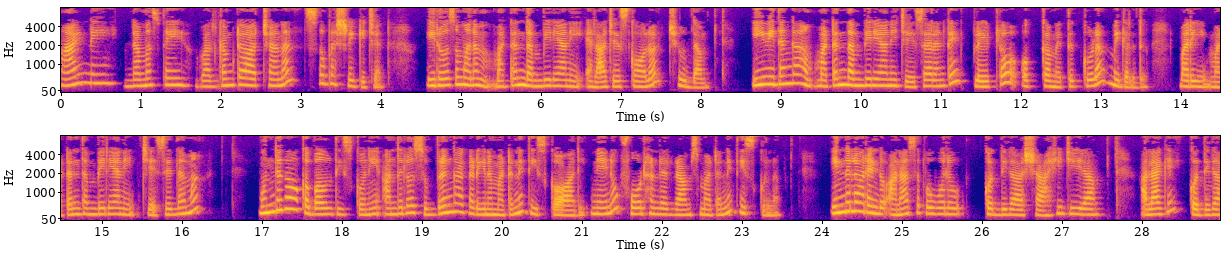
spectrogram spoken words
హాయ్ అండి. నమస్తే. Welcome to our channel Shubhashri kitchen. ఈరోజు మనం మటన్ దమ్ బిర్యానీ ఎలా చేసుకోవాలో చూద్దాం. ఈ విధంగా మటన్ దమ్ బిర్యానీ చేశారంటే ప్లేట్‌లో ఒక్క మెతుకు కూడా మిగలదు. మరి మటన్ దమ్ బిర్యానీ చేసేద్దామా? ముందుగా ఒక బౌల్ తీసుకొని అందులో శుభ్రంగా కడిగిన మటన్‌ని తీసుకోవాలి. నేను 400 గ్రామ్స్ మటన్‌ని తీసుకున్నా. ఇందులో రెండు అనాస పువ్వులు, కొద్దిగా షాహీ జీరా, అలాగే కొద్దిగా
